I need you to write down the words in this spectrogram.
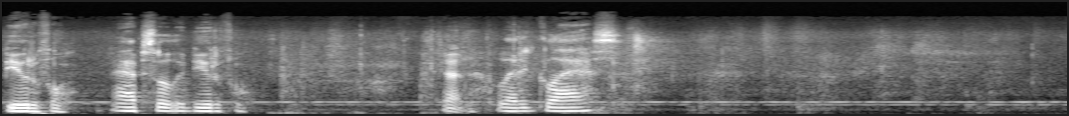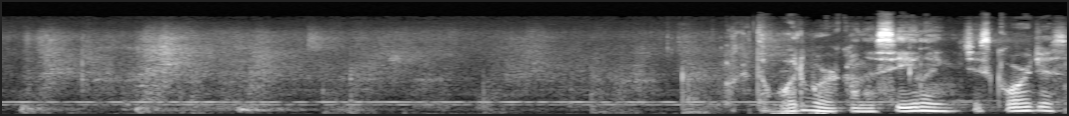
Beautiful. Absolutely beautiful. Got leaded glass. The ceiling, just gorgeous.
